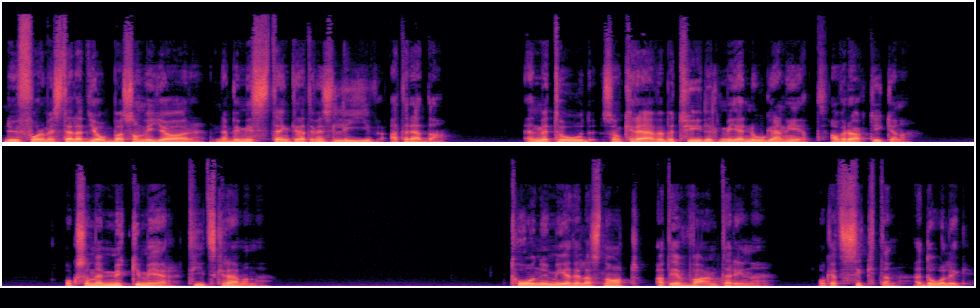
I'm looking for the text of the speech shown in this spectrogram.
Nu får de istället jobba som vi gör när vi misstänker att det finns liv att rädda. En metod som kräver betydligt mer noggrannhet av rökdykarna och som är mycket mer tidskrävande. Tony meddelar snart att det är varmt där inne och att sikten är dålig.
